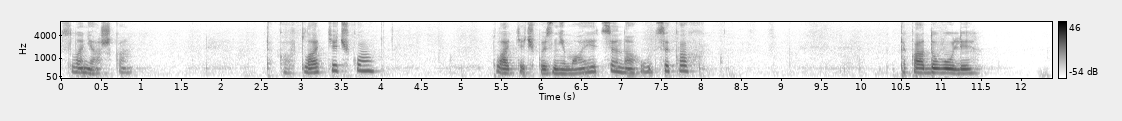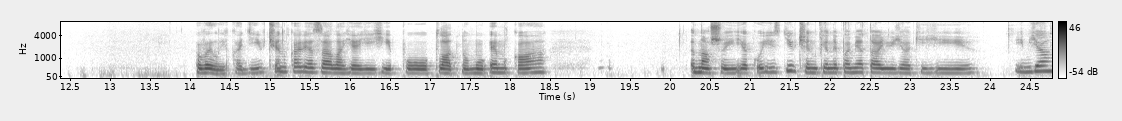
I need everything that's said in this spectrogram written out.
слоняшка. Така в платтячко. Платтячко знімається на гудзиках. Така доволі велика дівчинка. В'язала я її по платному МК нашої якоїсь дівчинки. Не пам'ятаю, як її ім'я.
